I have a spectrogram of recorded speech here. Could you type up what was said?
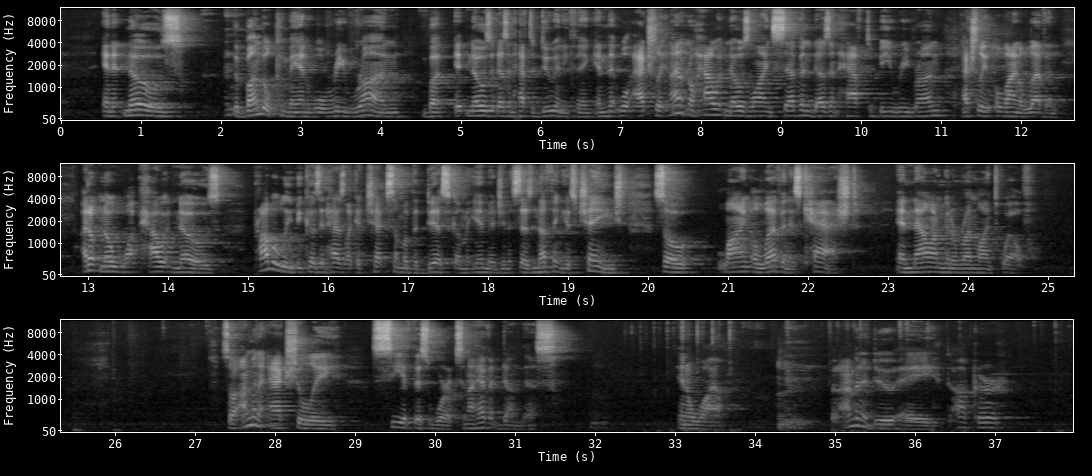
And it knows the bundle command will rerun, but it knows it doesn't have to do anything. And that will actually, and I don't know how it knows line 7 doesn't have to be rerun. Actually, line 11. I don't know what, how it knows. Probably because it has like a checksum of the disk on the image and it says nothing has changed. So line 11 is cached. And now I'm going to run line 12. So I'm going to actually see if this works. And I haven't done this in a while. But I'm going to do a docker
